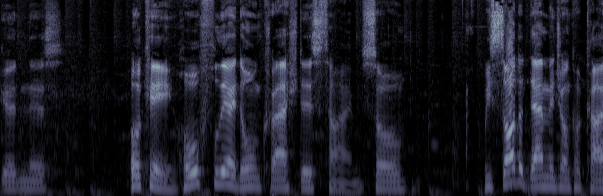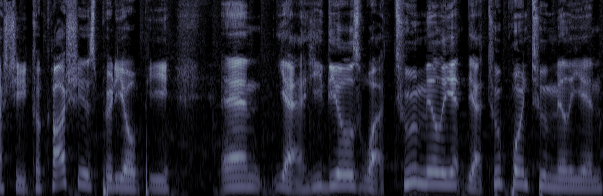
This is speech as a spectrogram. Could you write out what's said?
goodness. Okay, hopefully I don't crash this time. So, we saw the damage on Kakashi. Kakashi is pretty OP. And yeah, he deals what? 2 million? Yeah, 2.2 million.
